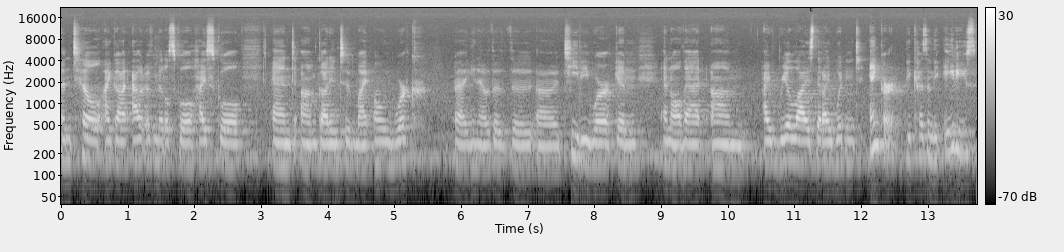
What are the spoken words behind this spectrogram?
until I got out of middle school, high school, and um, got into my own work. Uh, you know, the the uh, TV work and and all that. Um, I realized that I wouldn't anchor because in the '80s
